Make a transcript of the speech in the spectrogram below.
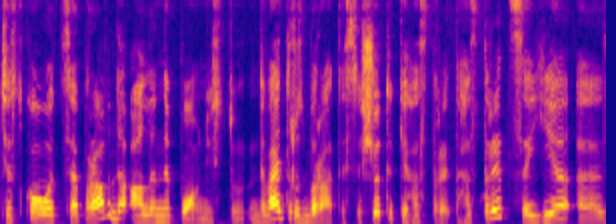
Частково це правда, але не повністю. Давайте розбиратися, що таке гастрит. Гастрит це є е,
